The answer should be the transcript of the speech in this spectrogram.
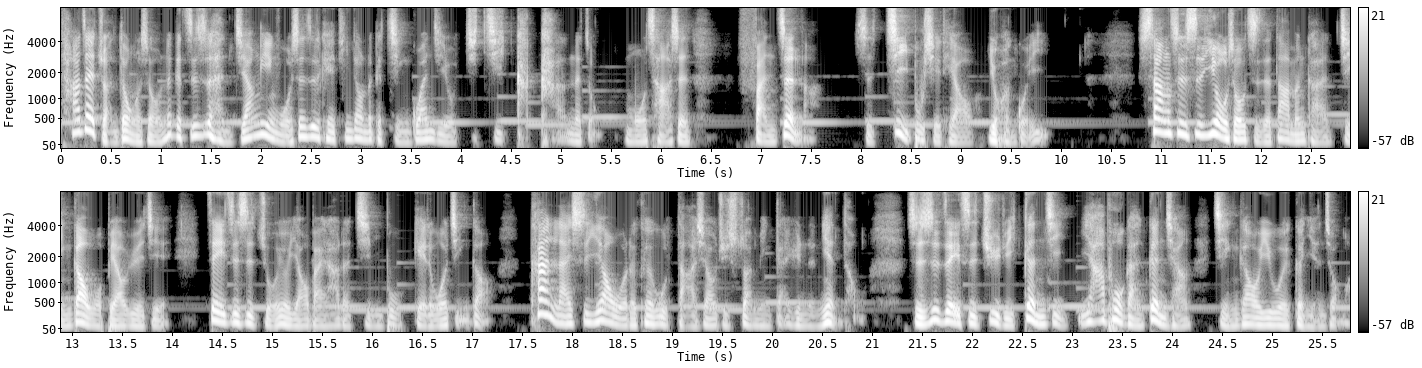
他在转动的时候，那个姿势很僵硬，我甚至可以听到那个颈关节有叽叽咔咔的那种摩擦声。反正啊。是既不协调又很诡异。上次是右手指着大门槛警告我不要越界，这一次是左右摇摆他的颈部给了我警告，看来是要我的客户打消去算命改运的念头。只是这一次距离更近，压迫感更强，警告意味更严重哦。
